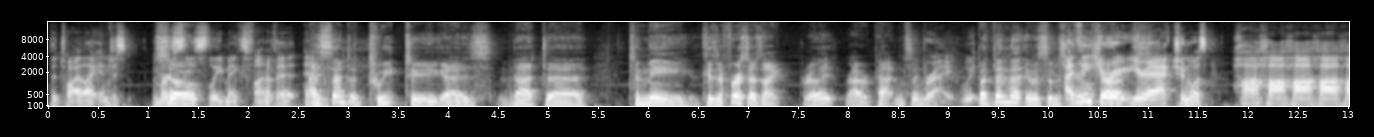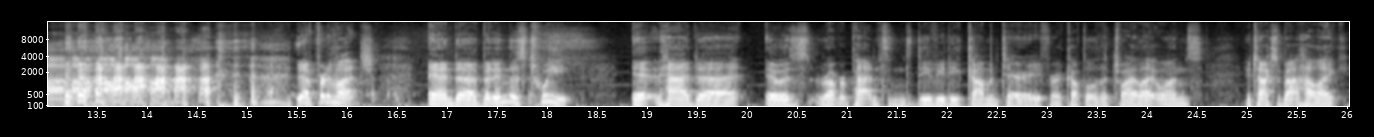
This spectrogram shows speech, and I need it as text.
the Twilight and just So, mercilessly makes fun of it. And I sent a tweet to you guys that uh, to me because at first I was like, really, Robert Pattinson, right, we, But then the, it was some. I think your your reaction was ha ha ha ha ha ha ha ha ha. yeah, pretty much. And uh, but in this tweet, it had uh, it was Robert Pattinson's DVD commentary for a couple of the Twilight ones. He talks about how like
